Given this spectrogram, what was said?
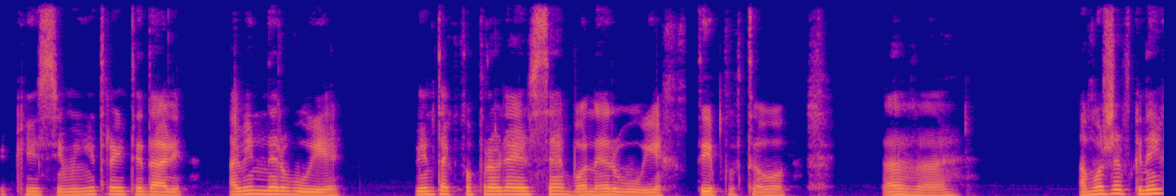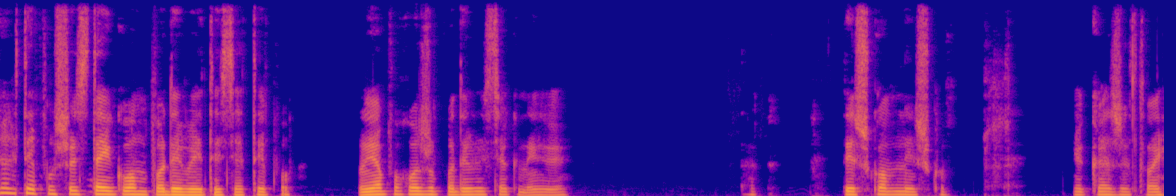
Якийсь, і мені треба йти далі. А він нервує. Він так поправляє все, бо нервує. Типу того. Ага. А може в книгах, типу, щось тайком подивитися, типу. Ну я походжу, подивлюся книги. Тишком нишком. Як каже той.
